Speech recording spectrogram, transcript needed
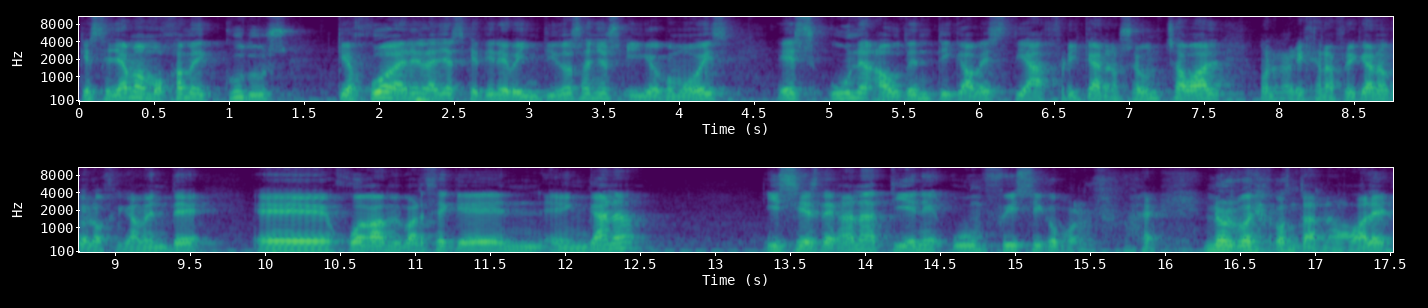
que se llama Mohamed Kudus, que juega en el Ajax, que tiene 22 años y que como veis es una auténtica bestia africana. O sea, un chaval, bueno, de origen africano que lógicamente eh, juega, me parece que en, en Ghana, y si es de gana, tiene un físico, pues no os voy a contar nada, ¿vale?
